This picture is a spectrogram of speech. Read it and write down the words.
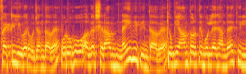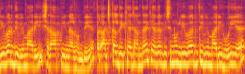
ਫੈਟੀ ਲੀਵਰ ਹੋ ਜਾਂਦਾ ਵੈ, ਔਰ ਉਹ ਅਗਰ ਸ਼ਰਾਬ ਨਹੀਂ ਵੀ ਪੀਂਦਾ ਵੈ, ਕਿਉਂਕਿ ਆਮ ਤੌਰ ਤੇ ਬੋਲਿਆ ਜਾਂਦਾ ਹੈ ਕਿ ਲੀਵਰ ਦੀ ਬਿਮਾਰੀ ਸ਼ਰਾਬ ਪੀਣ ਨਾਲ ਹੁੰਦੀ ਹੈ, ਪਰ ਅੱਜਕੱਲ ਦੇਖਿਆ ਜਾਂਦਾ ਹੈ ਕਿ ਅਗਰ ਕਿਸੇ ਨੂੰ ਲੀਵਰ ਦੀ ਬਿਮਾਰੀ ਹੋਈ ਹੈ,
